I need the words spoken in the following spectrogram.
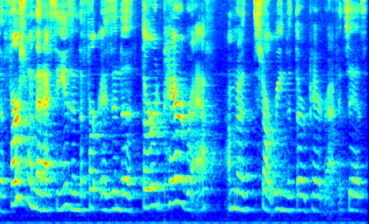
The first one that I see is in the, fir- is in the third paragraph. I'm going to start reading the third paragraph. It says,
